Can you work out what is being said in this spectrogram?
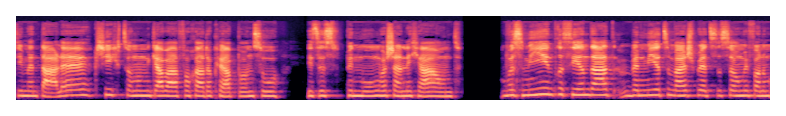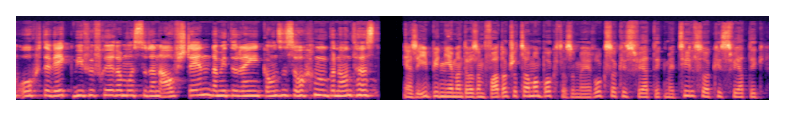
die mentale Geschichte, sondern ich glaube einfach auch der Körper und so ist es bin morgen wahrscheinlich auch. Und was mich interessieren darf, wenn wir zum Beispiel jetzt sagen, wir fahren um 8 Uhr weg, wie viel früher musst du dann aufstehen, damit du deine ganzen Sachen benannt hast? Also ich bin jemand, der was am Vortag schon zusammenpackt. Also mein Rucksack ist fertig, mein Zielsack ist fertig.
